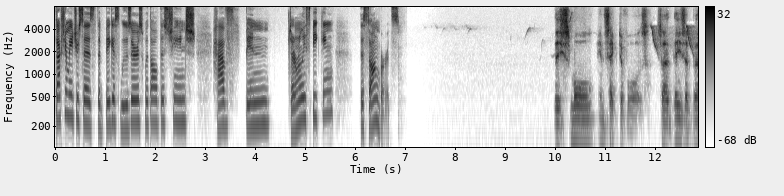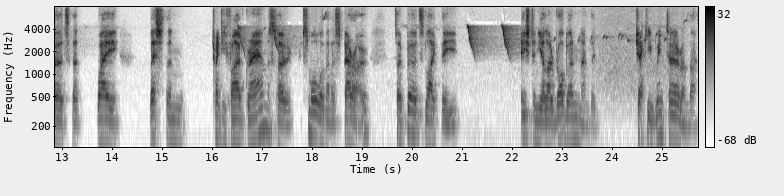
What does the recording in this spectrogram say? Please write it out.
Dr. Major says the biggest losers with all this change have been, generally speaking, the songbirds the small insectivores. So these are birds that weigh less than 25 grams, so smaller than a sparrow, So birds like the eastern yellow robin and the Jacky Winter and the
